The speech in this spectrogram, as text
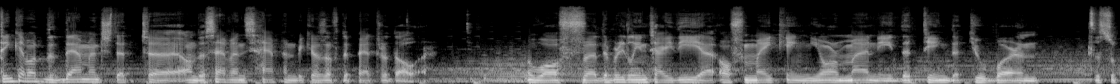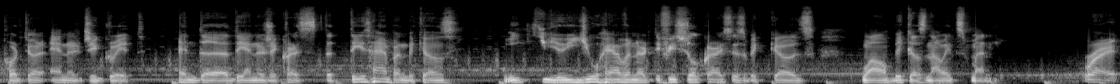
think about the damage that uh, on the sevens happened because of the petrodollar of uh, the brilliant idea of making your money the thing that you burn to support your energy grid and uh, the energy crisis that this happened because you you have an artificial crisis because well because now it's money right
